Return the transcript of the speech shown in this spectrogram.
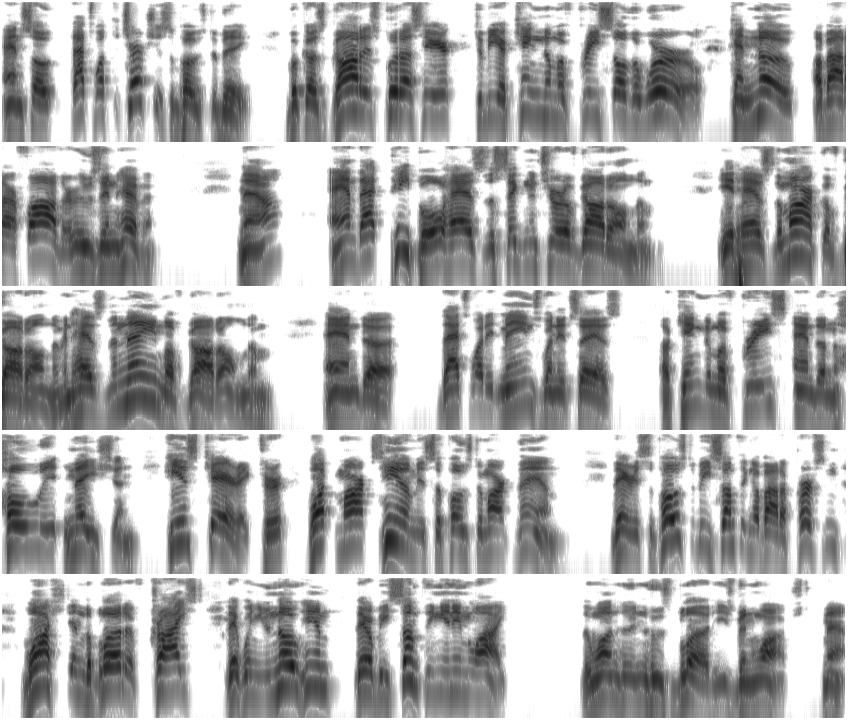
And so that's what the church is supposed to be. Because God has put us here to be a kingdom of priests so the world can know about our Father who's in heaven. Now, and that people has the signature of God on them. It has the mark of God on them. It has the name of God on them. And uh, that's what it means when it says a kingdom of priests and an holy nation. His character, what marks him is supposed to mark them. There is supposed to be something about a person washed in the blood of Christ that when you know him, there'll be something in him like the one in whose blood he's been washed. Now,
